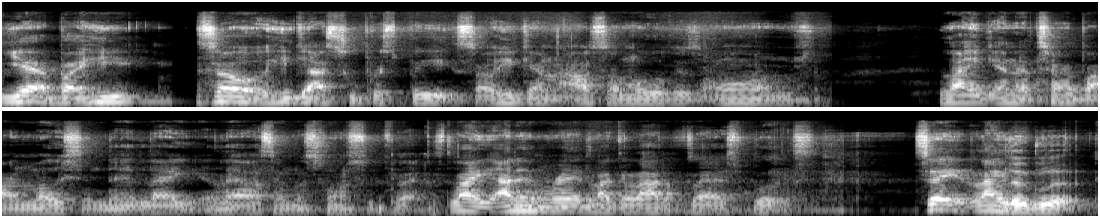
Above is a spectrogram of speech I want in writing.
yeah, but he so he got super speed, so he can also move his arms like in a turbine motion that like allows him to swim super fast. Like I didn't read like a lot of Flash books. Say like Look, look.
